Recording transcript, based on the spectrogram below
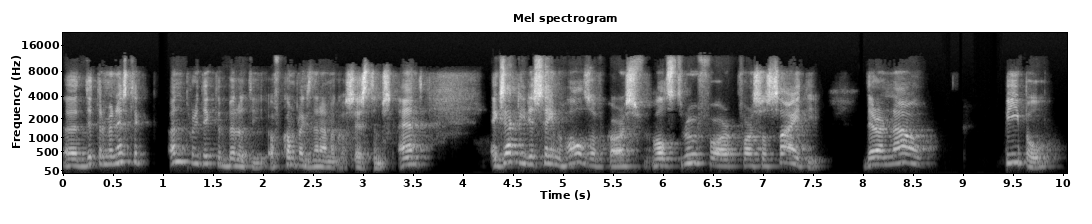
uh, deterministic unpredictability of complex dynamical systems, and exactly the same holds, of course, holds true for for society. There are now people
